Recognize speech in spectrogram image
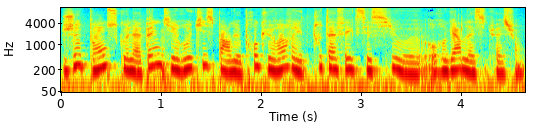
je pense que la peine qui est requise par le procureur est tout à fait excessive euh, au regard de la situation.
